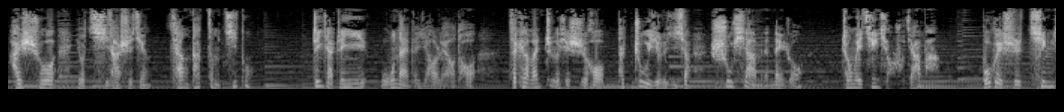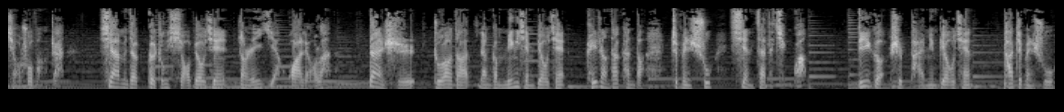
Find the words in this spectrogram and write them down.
还是说有其他事情才让他这么激动？真夏真一无奈的摇了摇头。在看完这些时候，他注意了一下书下面的内容：成为轻小说家吧，不愧是轻小说网站。下面的各种小标签让人眼花缭乱，但是主要的两个明显标签可以让他看到这本书现在的情况。第一个是排名标签，他这本书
